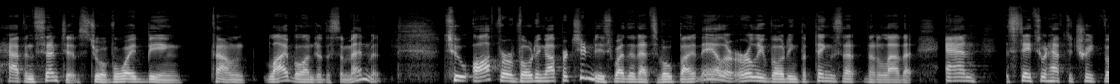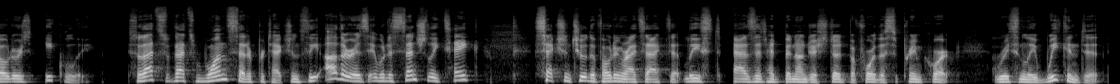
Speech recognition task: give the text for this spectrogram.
have incentives to avoid being found liable under this amendment to offer voting opportunities, whether that's vote by mail or early voting, but things that, that allow that. And states would have to treat voters equally. So that's that's one set of protections. The other is it would essentially take Section 2 of the Voting Rights Act, at least as it had been understood before the Supreme Court recently weakened it,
